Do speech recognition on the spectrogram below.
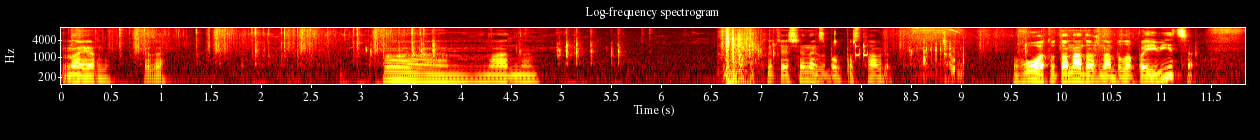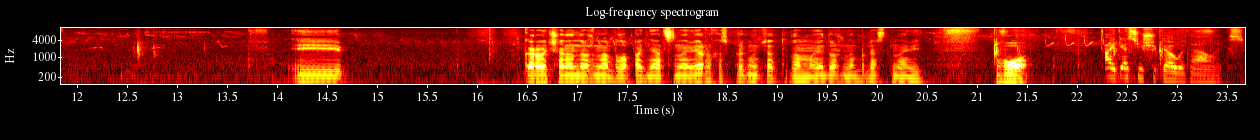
Ну, наверное, когда. А, ладно. Кстати, я себе Nextbot поставлю. Вот, тут она должна была появиться. И... Короче, она должна была подняться наверх и спрыгнуть оттуда. Мы ее должны были остановить. Во! I guess you should go with Alex.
